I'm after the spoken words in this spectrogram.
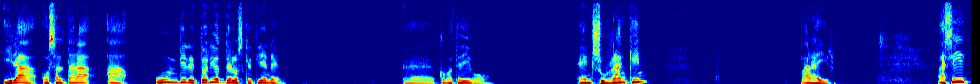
irá o saltará a un directorio de los que tiene, eh, como te digo, en su ranking para ir. Así,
